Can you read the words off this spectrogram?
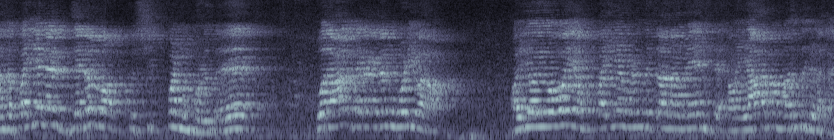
அந்த பையனை ஜெனரல் வார்டுக்கு ஷிஃப்ட் பண்ணும் பொழுது ஒரு ஆள் கடகடன்னு ஓடி வரான். ஐயோயோ என் பையன் விழுந்துட்டானாமேன்ட்டு. அவன் யாரும் மருந்து கிடக்க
